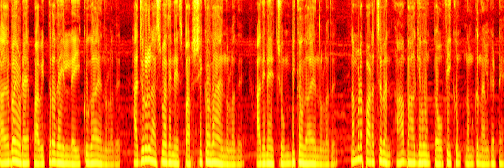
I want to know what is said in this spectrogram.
കഅബയുടെ പവിത്രതയിൽ ലയിക്കുക എന്നുള്ളത്. ഹജറുൽ അസ്വദിനെ സ്പർശിക്കുക എന്നുള്ളത്. അതിനെ ചുംബിക്കുക എന്നുള്ളത്. നമ്മുടെ പടച്ചവൻ ആ ഭാഗ്യവും തൗഫീക്കും നമുക്ക് നൽകട്ടെ.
